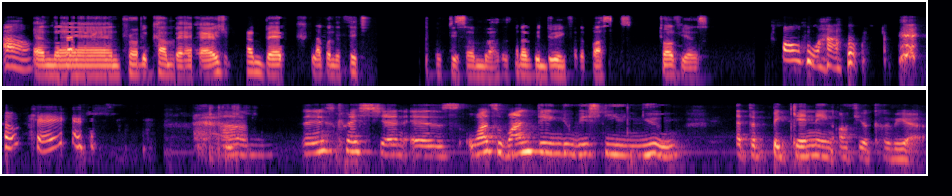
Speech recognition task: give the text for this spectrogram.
oh, and then probably come back. I usually come back like on the 30th of December. That's what I've been doing for the past 12 years. oh wow. okay. Um, the next question is What's one thing you wish you knew at the beginning of your career?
